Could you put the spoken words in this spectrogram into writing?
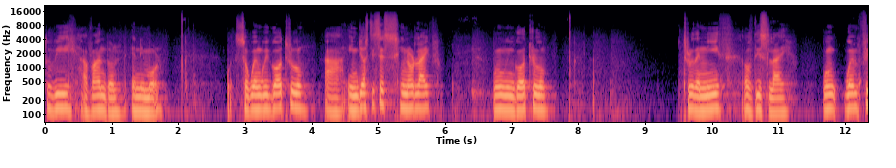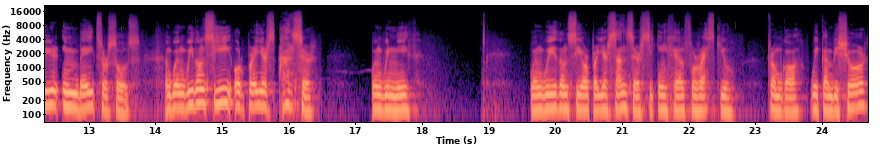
to be abandoned anymore. So when we go through uh, injustices in our life, when we go through through the need of this life, when, when fear invades our souls, and when we don't see our prayers answered when we need, when we don't see our prayers answered, seeking help for rescue from God, we can be sure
